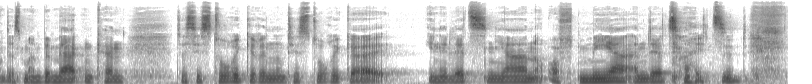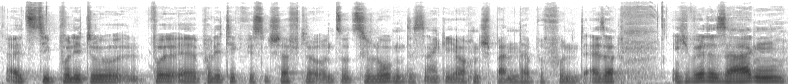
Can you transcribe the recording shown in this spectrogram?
dass man bemerken kann, dass Historikerinnen und Historiker in den letzten Jahren oft mehr an der Zeit sind als die Polito, äh, Politikwissenschaftler und Soziologen. Das ist eigentlich auch ein spannender Befund. Also ich würde sagen,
